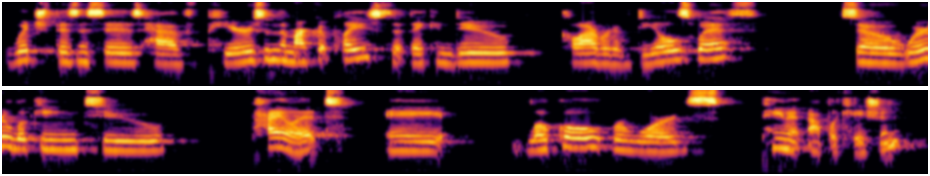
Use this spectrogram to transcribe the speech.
which businesses have peers in the marketplace that they can do collaborative deals with. So we're looking to pilot a local rewards payment application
